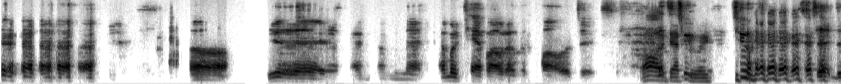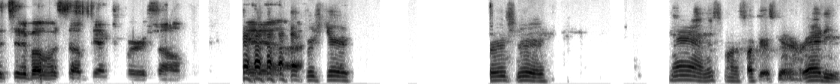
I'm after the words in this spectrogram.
uh yeah, I, I'm not I'm gonna tap out on the politics. Oh, That's too- definitely. Too sensitive of a subject for some. Yeah. For sure. For sure. Man, this motherfucker is getting ready.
